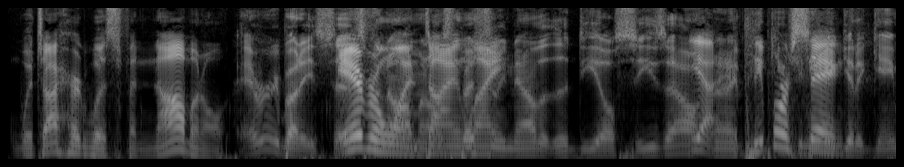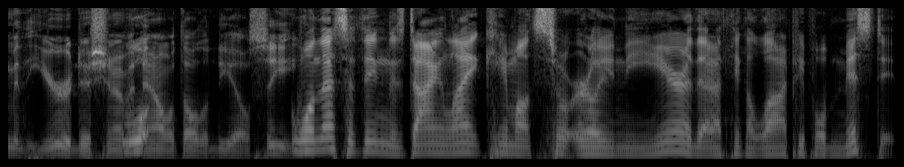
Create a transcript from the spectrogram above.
which I heard was phenomenal. everybody says Everyone phenomenal, Dying especially Light- now that the DLC's out. Yeah, and I and think people you are can saying- even get a game of the year edition of Well- it now with all the DLC. Well, and that's the thing is Dying Light came out so early in the year that I think a lot of people missed it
